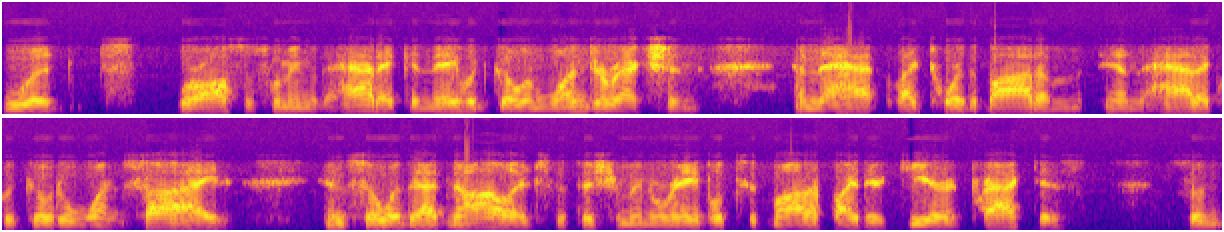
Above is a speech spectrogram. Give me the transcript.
would were also swimming with the haddock, and they would go in one direction, and the hat like toward the bottom, and the haddock would go to one side. And so, with that knowledge, the fishermen were able to modify their gear and practice. So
